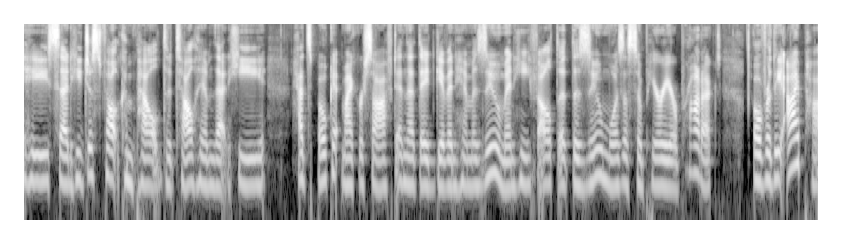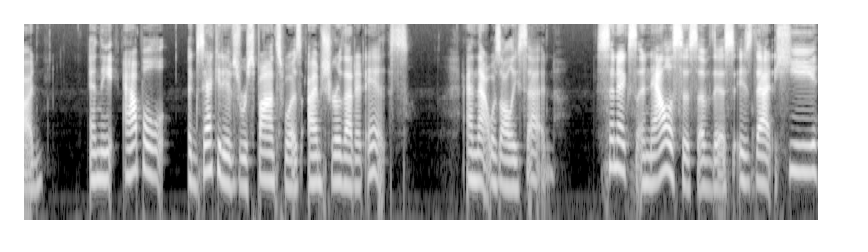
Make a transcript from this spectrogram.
he said he just felt compelled to tell him that he had spoke at Microsoft and that they'd given him a Zune and he felt that the Zune was a superior product over the iPod. And the Apple executive's response was, I'm sure that it is. And that was all he said. Sinek's analysis of this is that he,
